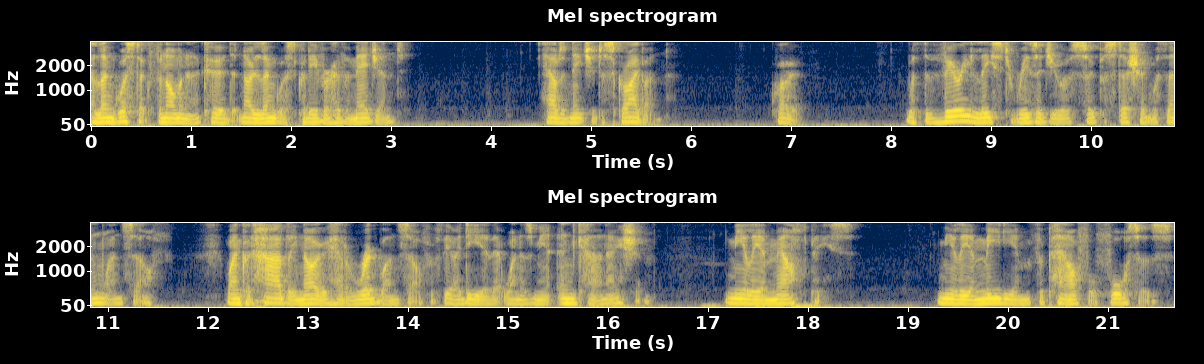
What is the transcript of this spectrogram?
a linguistic phenomenon occurred that no linguist could ever have imagined. How did Nietzsche describe it? Quote, With the very least residue of superstition within oneself, one could hardly know how to rid oneself of the idea that one is mere incarnation, merely a mouthpiece, merely a medium for powerful forces,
